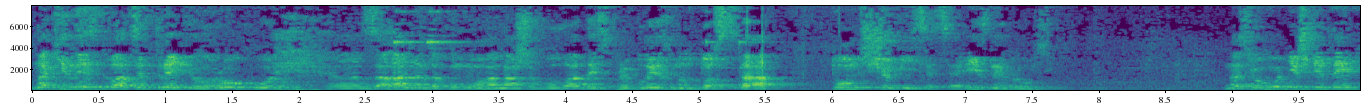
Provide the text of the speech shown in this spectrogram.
на кінець 23-го року е, загальна допомога наша була десь приблизно до 100 тонн щомісяця різних грузів. На сьогоднішній день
